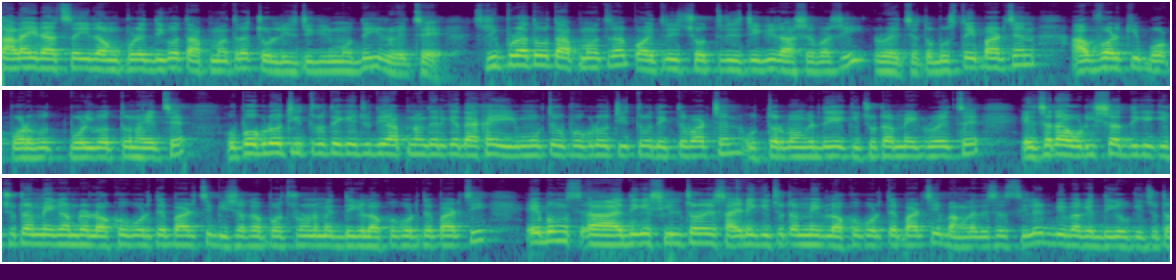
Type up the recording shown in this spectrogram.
কালাই, রাজশাহী, রংপুরের দিকেও তাপমাত্রা চল্লিশ ডিগ্রির মধ্যেই রয়েছে। ত্রিপুরাতেও তাপমাত্রা পঁয়ত্রিশ, ছত্রিশ ডিগ্রির আশেপাশেই রয়েছে। তো বুঝতেই পারছেন, আবহাওয়ার কি পরিবর্তন হয়েছে। উপগ্রহ চিত্র থেকে যদি আপনাদেরকে দেখাই, এই মুহূর্তে উপগ্রহ চিত্র দেখতে পাচ্ছেন। উত্তরবঙ্গের দিকে কিছুটা মেঘ রয়েছে। এছাড়া উড়িষ্যার দিকে কিছুটা মেঘ আমরা লক্ষ্য করতে পারছি, বিশাখাপত্তনমের দিকে লক্ষ্য করতে পারছি এবং এদিকে শিলচরের সাইডে কিছুটা মেঘ লক্ষ্য করতে পারছি, বাংলাদেশের সিলেট বিভাগের দিকেও কিছুটা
